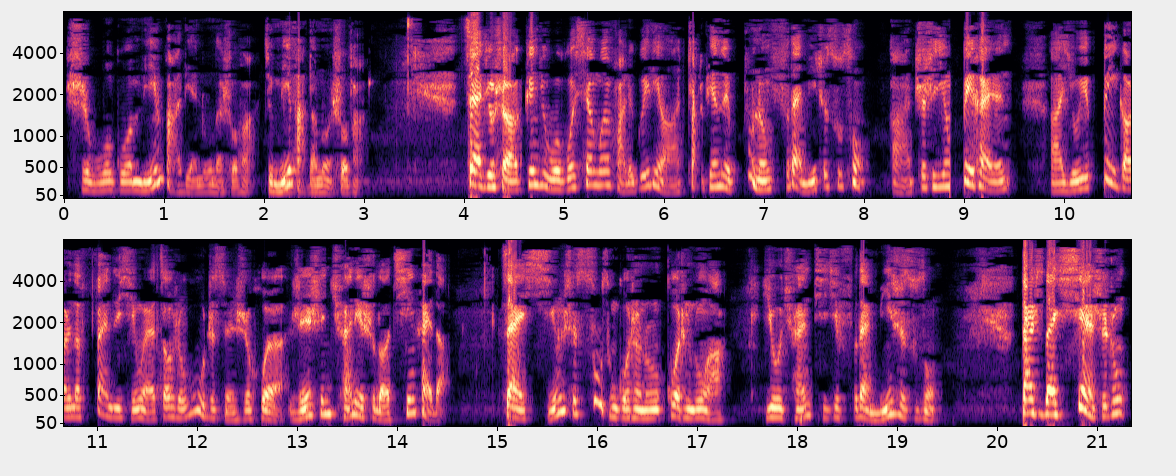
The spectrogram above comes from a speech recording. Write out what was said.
是我国民法典中的说法，就民法当中的说法。再就是啊，根据我国相关法律规定啊，诈骗罪不能附带民事诉讼。啊，这是因被害人啊，由于被告人的犯罪行为而遭受物质损失或人身权利受到侵害的，在刑事诉讼过程中过程中啊，有权提起附带民事诉讼。但是在现实中，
